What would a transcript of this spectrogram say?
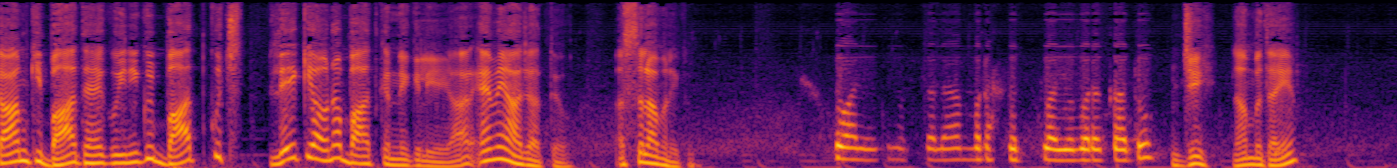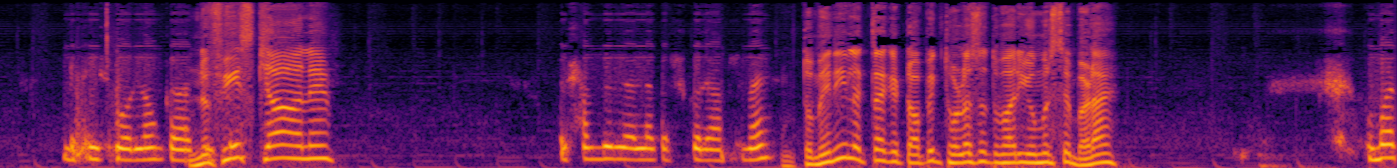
काम की बात है कोई नहीं कोई बात कुछ लेके आओ ना बात करने के लिए यार। एवं आ जाते हो। अस्सलाम वालेकुम। अस्सलाम जी नाम बताइए। नफीस बोल रहा हूँ नफीस क्या हाल है अल्हम्दुलिल्लाह का शुक्र है आप सुनाए तुम्हें नहीं लगता कि टॉपिक थोड़ा सा तुम्हारी उम्र से बड़ा है उम्र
